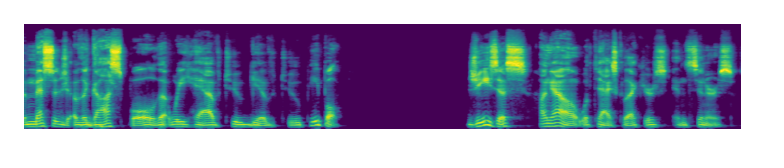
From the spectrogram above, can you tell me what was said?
the message of the gospel that we have to give to people. Jesus hung out with tax collectors and sinners.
